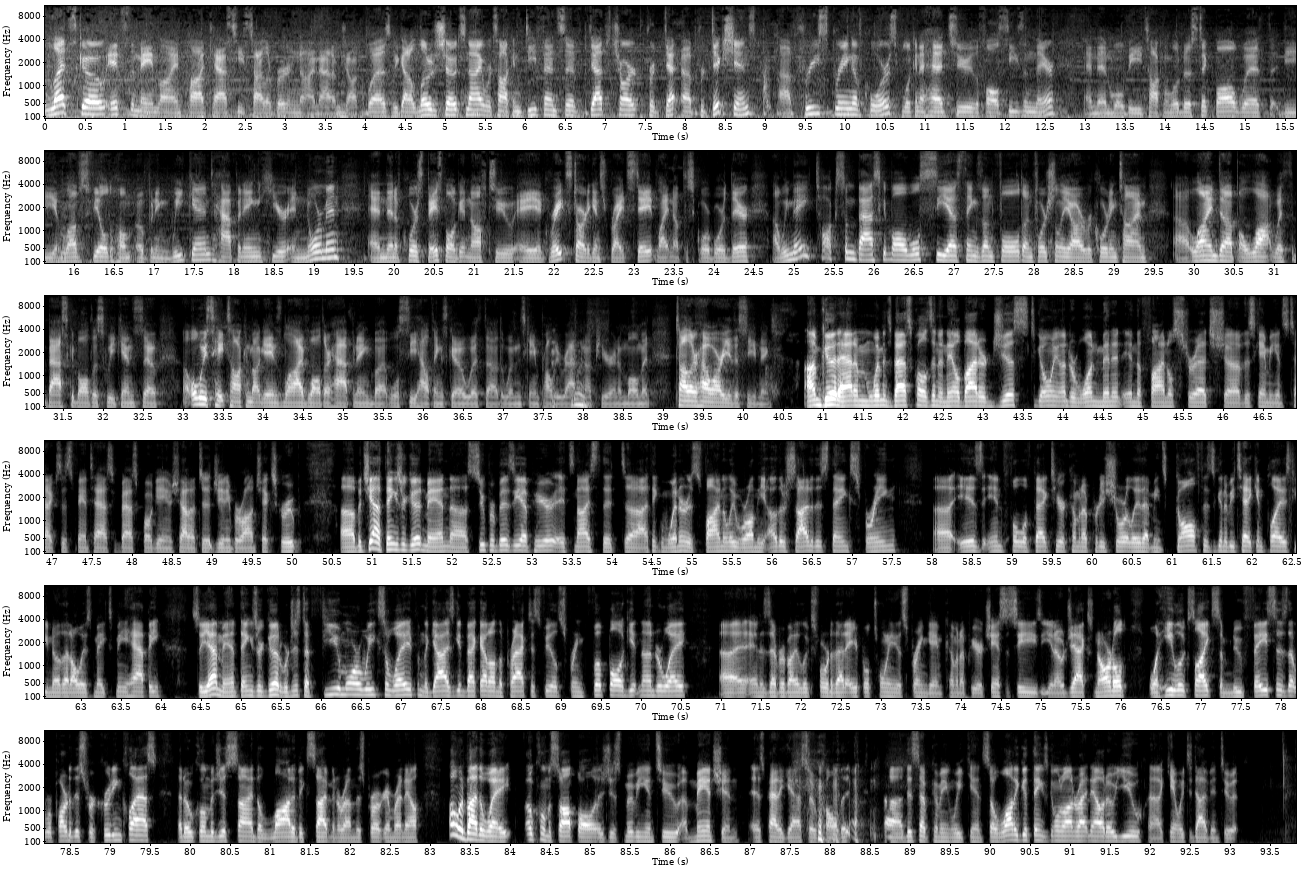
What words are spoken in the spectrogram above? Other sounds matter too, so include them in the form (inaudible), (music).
Let's go. It's the Mainline Podcast. He's Tyler Burton. I'm Adam Jacquez. We got a loaded show tonight. We're talking defensive depth chart uh, predictions, uh, pre spring, of course, looking ahead to the fall season there. And then we'll be talking a little bit of stickball with the Loves Field home opening weekend happening here in Norman. And then, of course, baseball getting off to a, great start against Wright State, lighting up the scoreboard there. Uh, we may talk some basketball. We'll see as things unfold. Unfortunately, our recording time uh, lined up a lot with basketball this weekend. So I always hate talking about games live while they're happening, but we'll see how things go with uh, the women's game probably wrapping up here in a moment. Tyler, how are you this evening? I'm good, Adam. Women's basketball is in a nail biter, just going under one minute in the final stretch of this game against Texas. Fantastic basketball game. Shout out to Jennie Baranczyk's group. Uh, but yeah, things are good, man. Uh, super busy up here. It's nice that uh, I think winter is finally, we're on the other side of this thing. Spring uh, is in full effect here coming up pretty shortly. That means golf is going to be taking place. You know, that always makes me happy. So yeah, man, things are good. We're just a few more weeks away from the guys getting back out on the practice field, spring football getting underway. Uh, and as everybody looks forward to that April 20th spring game coming up here, a chance to see, you know, Jackson Arnold, what he looks like, some new faces that were part of this recruiting class that Oklahoma just signed. A lot of excitement around this program right now. Oh, and by the way, Oklahoma softball is just moving into a mansion, as Patty Gasso called it, (laughs) uh, this upcoming weekend. So a lot of good things going on right now at OU. I uh, can't wait to dive into it.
